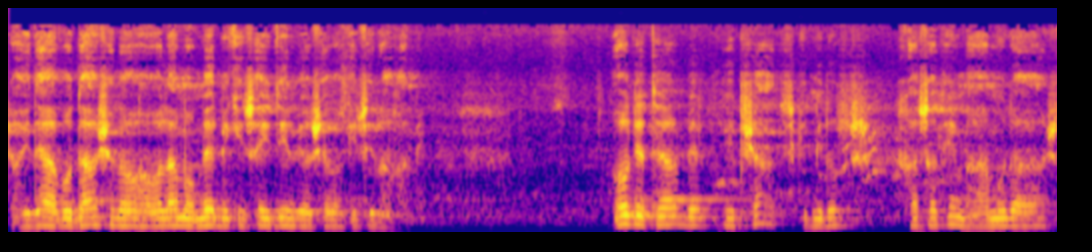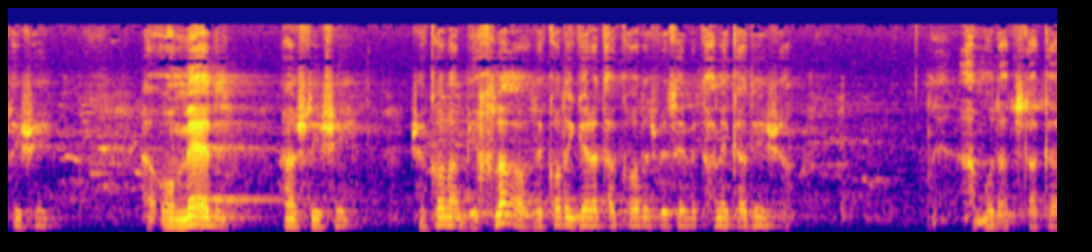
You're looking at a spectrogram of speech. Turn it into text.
שעל ידי העבודה שלו העולם עומד מכיסא דין ויושב על כיסא רחמים. עוד יותר בפשט, כגמילות חסדים, העמוד השלישי, העומד השלישי, שכל בכלל זה כל איגרת הקודש וזה בתנא קדישא, עמוד הצדקה.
